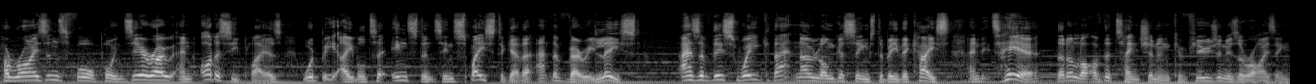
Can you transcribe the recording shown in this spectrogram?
Horizons 4.0 and Odyssey players would be able to instance in space together at the very least. As of this week that no longer seems to be the case and it's here that a lot of the tension and confusion is arising.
